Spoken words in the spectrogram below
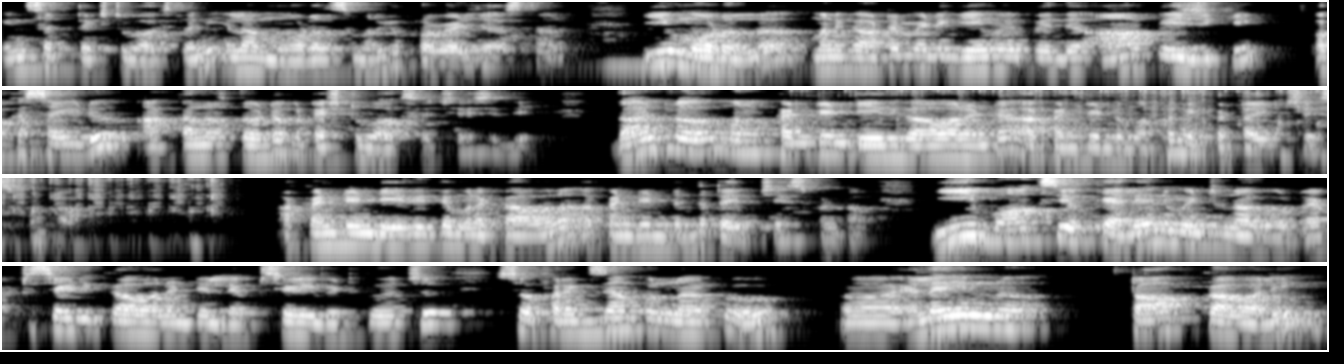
ఇన్సర్ట్ టెక్స్ట్ బాక్స్ అని ఇలా మోడల్స్ మనకి ప్రొవైడ్ చేస్తారు. ఈ మోడల్లో మనకి ఆటోమేటిక్ ఏమైపోయింది? ఆ పేజీకి ఒక సైడ్ ఆ కలర్ తోటి ఒక టెక్స్ట్ బాక్స్ వచ్చేసింది. దాంట్లో మనం కంటెంట్ ఏది కావాలంటే ఆ కంటెంట్ మొత్తం ఇక్కడ టైప్ చేసుకుంటాం. ఆ కంటెంట్ ఏదైతే మనకు కావాలో ఆ కంటెంట్ అంతా టైప్ చేసుకుంటాం. ఈ బాక్స్ యొక్క అలైన్మెంట్ నాకు లెఫ్ట్ సైడ్ కావాలంటే లెఫ్ట్ సైడ్ పెట్టుకోవచ్చు. సో ఫర్ ఎగ్జాంపుల్ నాకు అలైన్ టాప్ కావాలి.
